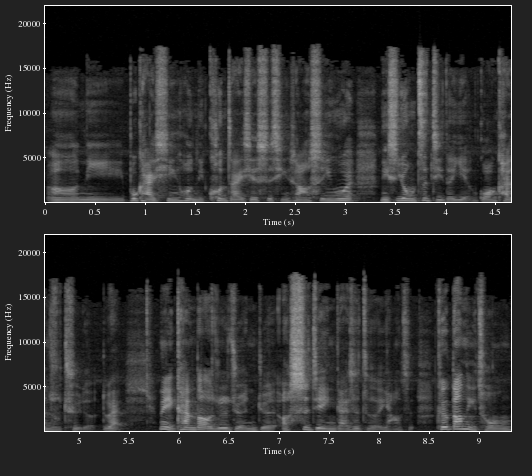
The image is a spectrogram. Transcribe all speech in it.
呃，你不开心或者你困在一些事情上，是因为你是用自己的眼光看出去的，对不对？那你看到的就是觉得你觉得呃世界应该是这个样子，可是当你从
